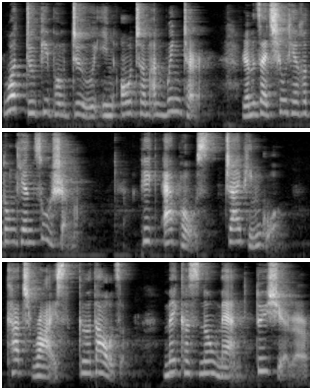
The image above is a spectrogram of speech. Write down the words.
What do people do in autumn and winter？人们在秋天和冬天做什么？Pick apples，摘苹果；cut rice，割稻子；make a snowman，堆雪人；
